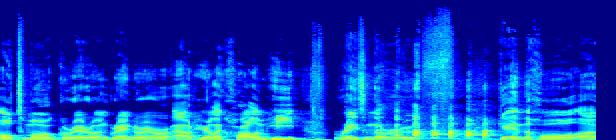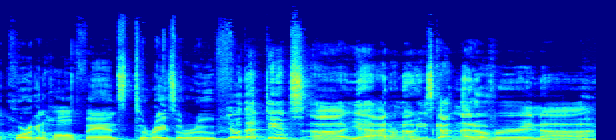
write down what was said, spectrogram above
Ultimo Guerrero and Gran Guerrero are out here like Harlem Heat, raising the roof, getting the whole uh, Korakuen Hall fans to raise the roof. Yo, that dance. Uh, yeah, I don't know. He's gotten that over in. uh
